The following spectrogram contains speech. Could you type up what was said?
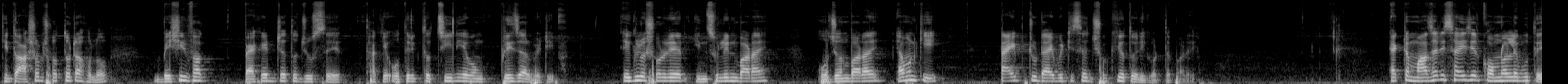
কিন্তু আসল সত্যটা হলো, বেশিরভাগ প্যাকেটজাত জুসে থাকে অতিরিক্ত চিনি এবং প্রিজারভেটিভ। এগুলো শরীরের ইনসুলিন বাড়ায়, ওজন বাড়ায়, এমনকি টাইপ টু ডায়াবেটিসের ঝুঁকিও তৈরি করতে পারে। একটা মাঝারি সাইজের কমলা লেবুতে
